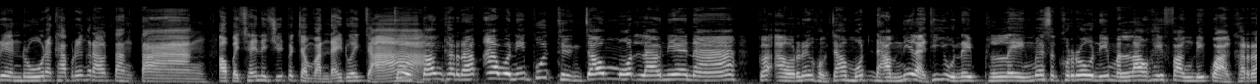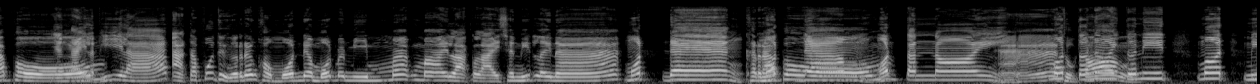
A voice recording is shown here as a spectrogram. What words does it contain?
เรียนรู้นะครับ เรื่องราวต่างๆ เอาไปใช้ในชีวิตประจำวันได้ด้วยจ้าถูกต้องครับอ้าววันนี้พูดถึงเจ้ามดแล้วเนี่ยนะ ก็เอาเรื่องของเจ้ามดดำนี่แหละที่อยู่ในเพลงเมื่อสักครู่นี้มาเล่าให้ฟังดีกว่าครับผมยังไงล่ะพี่ยีราฟอะถ้าพูดถึงเรื่องของมดเนี่ยมดมันมีมากมายหลากหลายชนิดเลยนะ มดแดง ครับมดดผมำมดตะน้อยอ่ามดถูกตัวต้องน้อยตัวนิดมดมี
